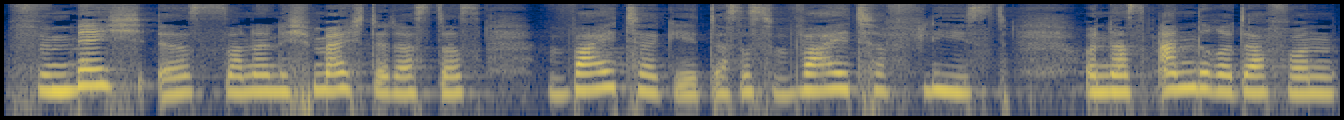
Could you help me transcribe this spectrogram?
für mich ist, sondern ich möchte, dass das weitergeht, dass es weiter fließt und dass andere davon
